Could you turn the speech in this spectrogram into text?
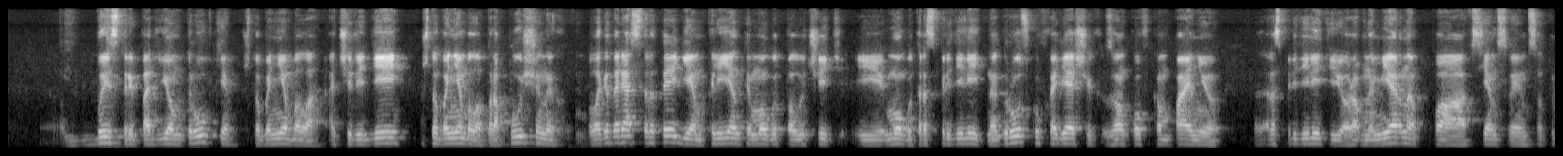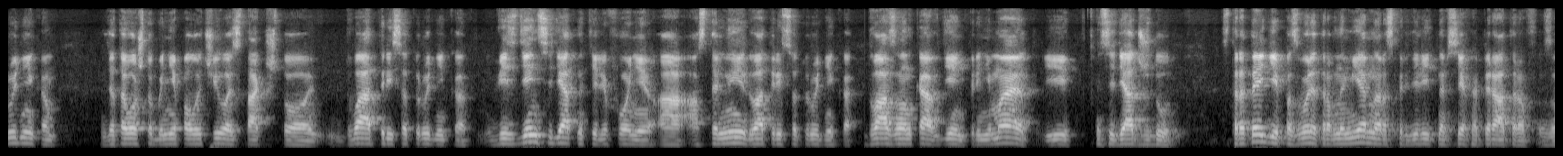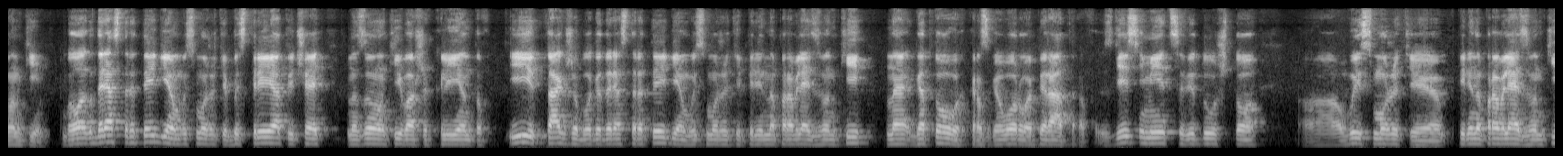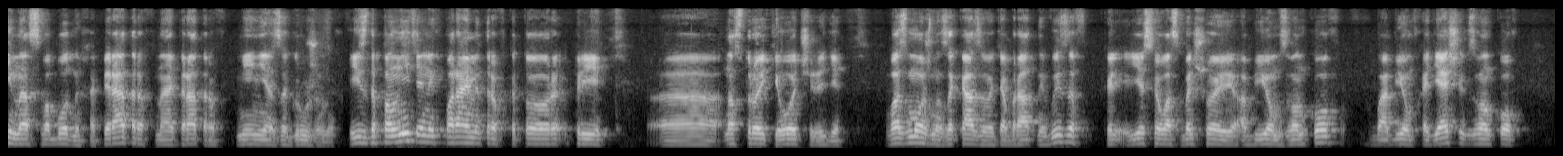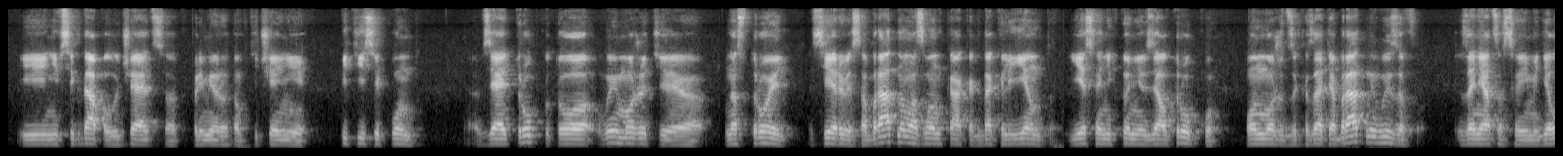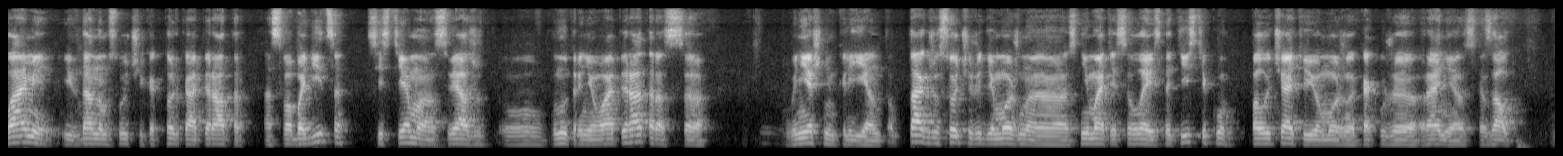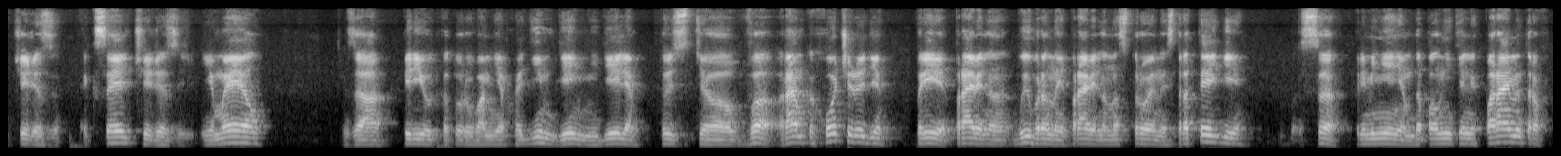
быстрый подъем трубки, чтобы не было очередей, чтобы не было пропущенных. Благодаря стратегиям клиенты могут получить и могут распределить нагрузку входящих звонков в компанию, распределить ее равномерно по всем своим сотрудникам, для того, чтобы не получилось так, что 2-3 сотрудника весь день сидят на телефоне, а остальные 2-3 сотрудника два звонка в день принимают и сидят, ждут. Стратегии позволят равномерно распределить на всех операторов звонки. Благодаря стратегиям вы сможете быстрее отвечать на звонки ваших клиентов. И также благодаря стратегиям вы сможете перенаправлять звонки на готовых к разговору операторов. Здесь имеется в виду, что а, вы сможете перенаправлять звонки на свободных операторов, на операторов менее загруженных. Из дополнительных параметров, которые при э, настройке очереди, возможно заказывать обратный вызов, если у вас большой объем звонков, объем входящих звонков, и не всегда получается, к примеру, там, в течение 5 секунд взять трубку, то вы можете настроить сервис обратного звонка, когда клиент, если никто не взял трубку, он может заказать обратный вызов, заняться своими делами, и в данном случае, как только оператор освободится, система свяжет э, внутреннего оператора с внешним клиентом. Также с очереди можно снимать SLA статистику, получать ее можно, как уже ранее сказал, через Excel, через e-mail за период, который вам необходим, день, неделя. То есть э, в рамках очереди при правильно выбранной, правильно настроенной стратегии с применением дополнительных параметров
